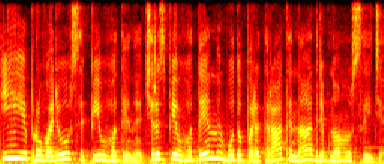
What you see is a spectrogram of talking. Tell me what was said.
і проварю все півгодини. Через півгодини буду перетирати на дрібному ситі.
